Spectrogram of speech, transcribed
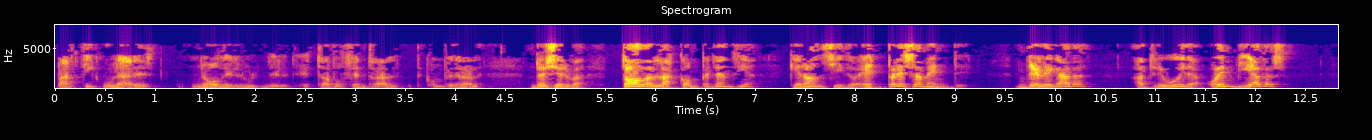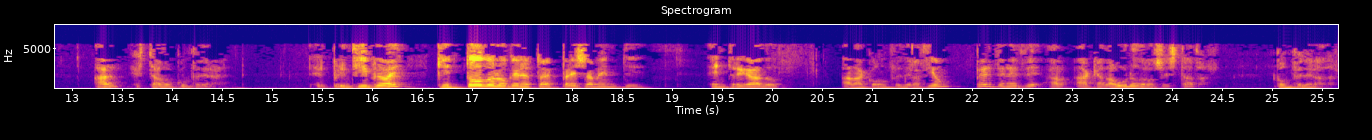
particulares, no del, del Estado central, confederal, reserva todas las competencias que no han sido expresamente delegadas, atribuidas o enviadas al Estado confederal. El principio es que todo lo que no está expresamente entregado a la Confederación pertenece a, cada uno de los estados confederados.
